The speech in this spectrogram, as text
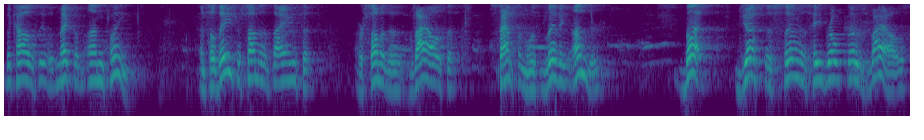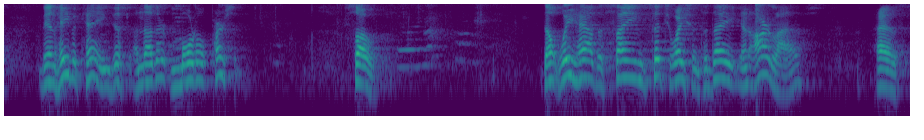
because it would make them unclean. And so these are some of the things that are some of the vows that Samson was living under. But just as soon as he broke those vows, then he became just another mortal person. So, don't we have the same situation today in our lives as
